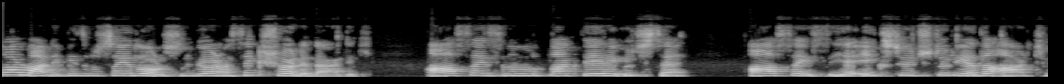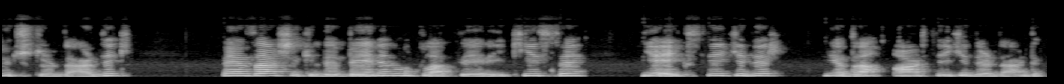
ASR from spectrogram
Normalde biz bu sayı doğrusunu görmesek şöyle derdik. A sayısının mutlak değeri 3 ise A sayısı ya eksi 3'tür ya da artı 3'tür derdik. Benzer şekilde B'nin mutlak değeri 2 ise ya eksi 2'dir ya da artı 2'dir derdik.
